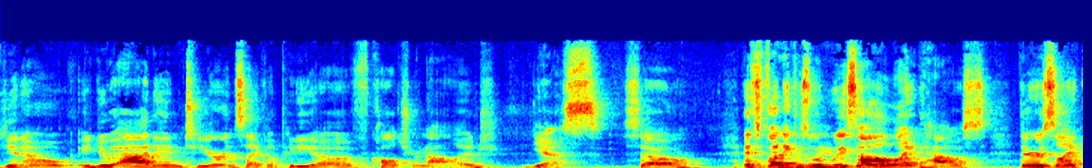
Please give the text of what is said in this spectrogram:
you know, you add into your encyclopedia of culture knowledge. yes, So it's funny because when we saw the lighthouse, there's like,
